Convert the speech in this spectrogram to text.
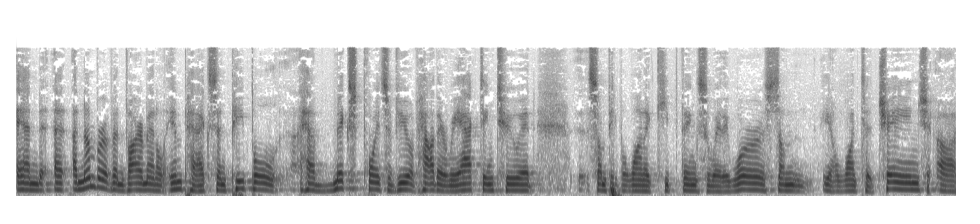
and a, a, number of environmental impacts, and people have mixed points of view of how they're reacting to it. Some people want to keep things the way they were. Some, you know, want to change. Uh,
